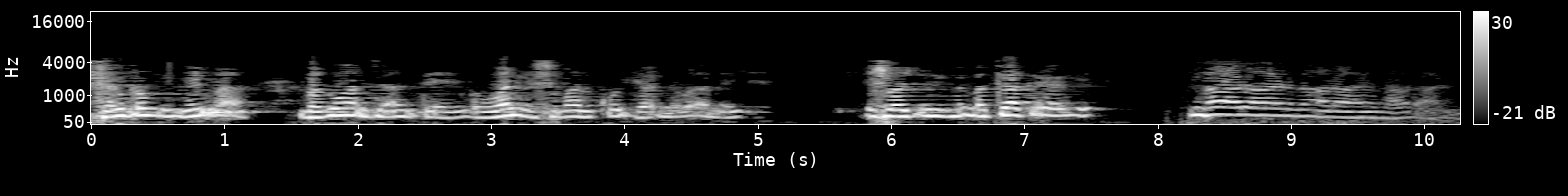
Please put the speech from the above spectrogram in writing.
संतों की महिमा भगवान जानते हैं। भगवान के समान कोई जानने वाला नहीं है। इस बात की महिमा क्या कहेंगे? नारायण नारायण नारायण।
